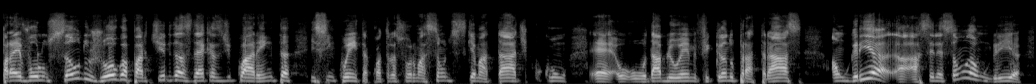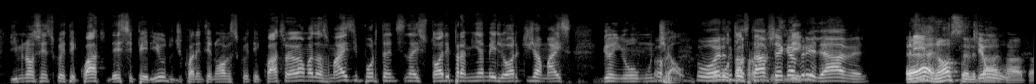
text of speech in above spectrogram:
para a evolução do jogo a partir das décadas de 40 e 50, com a transformação de esquema tático, com é, o WM ficando para trás. A Hungria, a, a, seleção da Hungria de 1954, desse período, de 49 a 54, ela é uma das mais importantes na história e, para mim, a melhor que jamais ganhou o Mundial. O, o olho do Gustavo chega a brilhar, velho. É, nossa, ele tá, tá, tá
